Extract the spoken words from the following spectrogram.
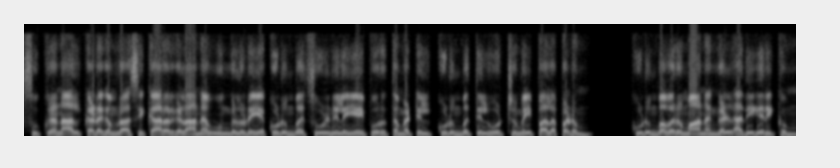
சுக்கிரனால் கடகம் ராசிக்காரர்களான உங்களுடைய குடும்ப சூழ்நிலையை பொறுத்தமட்டில் குடும்பத்தில் ஒற்றுமை பலப்படும். குடும்ப வருமானங்கள் அதிகரிக்கும்.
